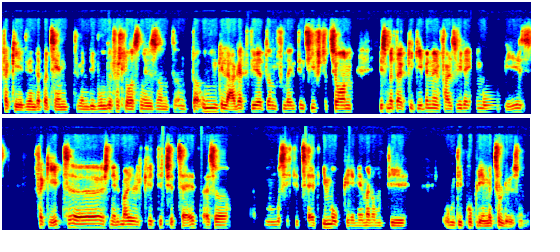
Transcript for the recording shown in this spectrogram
vergeht, wenn der Patient, wenn die Wunde verschlossen ist und, und da umgelagert wird und von der Intensivstation, bis man da gegebenenfalls wieder im OP ist, vergeht äh, schnell mal kritische Zeit. Also man muss sich die Zeit im OP nehmen, um die, um die Probleme zu lösen.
